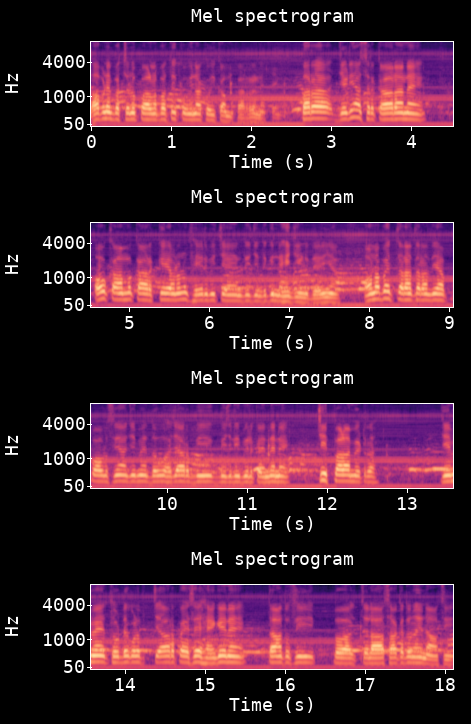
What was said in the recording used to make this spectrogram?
ਆਪਣੇ ਬੱਚੇ ਨੂੰ ਪਾਲਣ ਵਾਸਤੇ ਕੋਈ ਨਾ ਕੋਈ ਕੰਮ ਕਰ ਰਹੇ ਨੇ। ਪਰ ਜਿਹੜੀਆਂ ਸਰਕਾਰਾਂ ਨੇ, ਉਹ ਕੰਮ ਕਰਕੇ ਉਹਨਾਂ ਨੂੰ ਫੇਰ ਵੀ ਚੈਨ ਦੀ ਜ਼ਿੰਦਗੀ ਨਹੀਂ ਜੀਣ ਦੇ ਰਹੀਆਂ। ਉਹਨਾਂ 'ਤੇ ਤਰ੍ਹਾਂ ਤਰ੍ਹਾਂ ਦੀਆਂ ਪਾਲਿਸੀਆਂ, ਜਿਵੇਂ 2020 ਬਿਜਲੀ ਬਿੱਲ ਕਹਿੰਦੇ ਨੇ, ਚਿੱਪ ਵਾਲਾ ਮੀਟਰ। ਜਿਵੇਂ ਤੁਹਾਡੇ ਕੋਲ ਚਾਰ ਪੈਸੇ ਹੈਗੇ ਨੇ, ਤਾਂ ਤੁਸੀਂ ਪ- ਚਲਾ ਸਕਦੇ ਹੋ, ਨਹੀਂ ਨਾ ਸੀ।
